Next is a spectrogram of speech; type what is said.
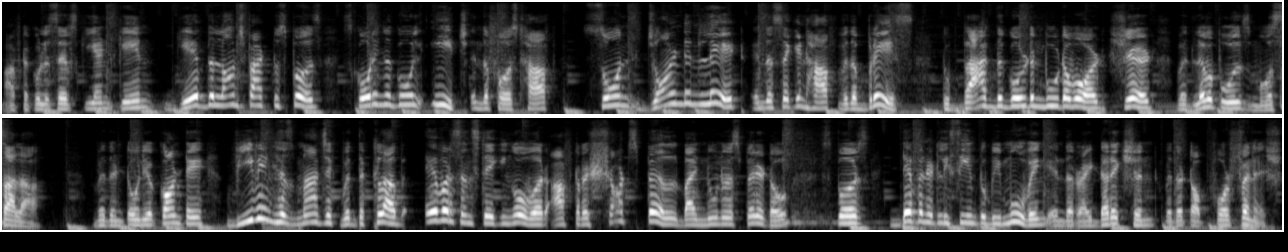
After Kulusevski and Kane gave the launchpad to Spurs, scoring a goal each in the first half, Son joined in late in the second half with a brace to back the Golden Boot award shared with Liverpool's Mo Salah. With Antonio Conte weaving his magic with the club ever since taking over after a short spell by Nuno Espirito, Spurs definitely seem to be moving in the right direction with a top 4 finish.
